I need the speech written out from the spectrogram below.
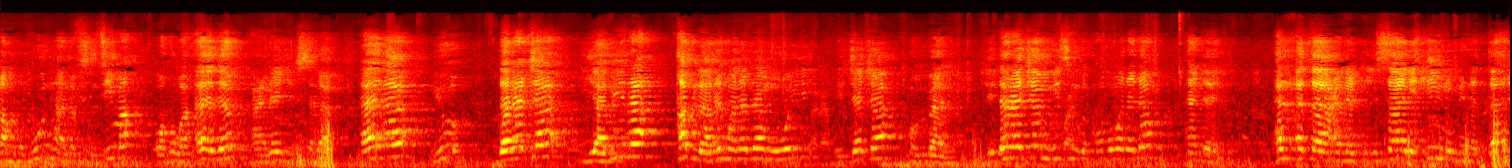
أمبونها نفس زيمة وهو آدم عليه السلام. هذا درجة يبيرة قبل رمى ندم ولجاجة أمبان لدرجة مثل رمى ندم هذا. هل أتى على الإنسان حين من الدهر؟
